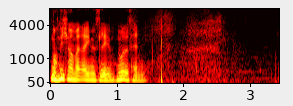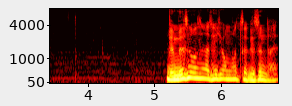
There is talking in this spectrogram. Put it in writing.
Noch nicht mal mein eigenes Leben, nur das Handy. Wir müssen uns natürlich auch um unsere Gesundheit,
